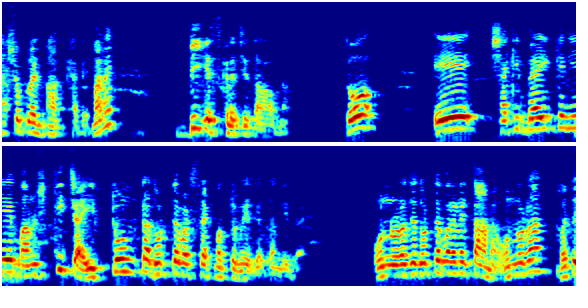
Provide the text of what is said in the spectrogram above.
একশো প্লেট ভাত খাবে। মানে বিগ স্কেলে চিন্তা ভাবনা তো এ সাকিব ভাইকে নিয়ে মানুষ কি চাই টোনটা ধরতে পারছে একমাত্র হাসান হৃদয় অন্যরা যে ধরতে পারেনি তা না। অন্যরা হয়তো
